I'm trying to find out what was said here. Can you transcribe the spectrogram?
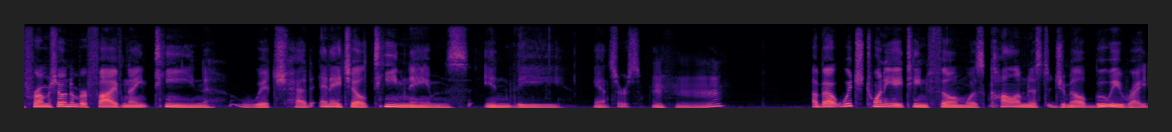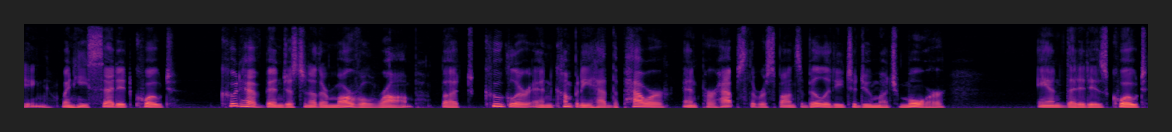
From show number 519, which had NHL team names in the answers. Mm-hmm. About which 2018 film was columnist Jamelle Bouie writing when he said it, quote, could have been just another Marvel romp, but Coogler and company had the power and perhaps the responsibility to do much more, and that it is, quote,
